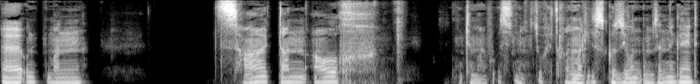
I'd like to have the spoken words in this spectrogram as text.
Äh, und man zahlt dann auch, warte mal, wo ist denn, ich suche jetzt gerade mal die Diskussion im Sendegate.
